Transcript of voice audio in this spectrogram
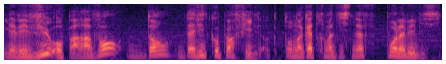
Il avait vu auparavant dans David Copperfield, tourné en 99 pour la BBC.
